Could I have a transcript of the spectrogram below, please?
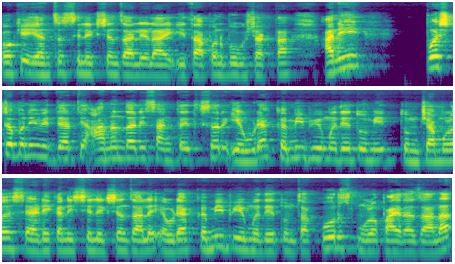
ओके यांचं सिलेक्शन झालेलं आहे इथं आपण बघू शकता. आणि स्पष्टपणे विद्यार्थी आनंदाने सांगतायत सर एवढ्या कमी फीमध्ये तुम्ही तुमच्यामुळं या ठिकाणी सिलेक्शन झालं एवढ्या कमी फीमध्ये तुमचा कोर्समुळं फायदा झाला.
